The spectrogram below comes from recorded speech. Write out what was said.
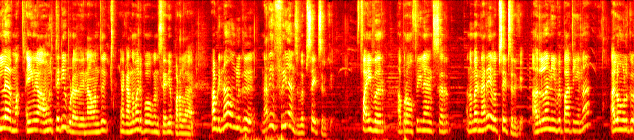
இல்லை ம எங்களுக்கு அவங்களுக்கு தெரியக்கூடாது. நான் வந்து எனக்கு அந்த மாதிரி போக கொஞ்சம் சரியாக படலை. அப்படின்னா உங்களுக்கு நிறைய ஃப்ரீலான்ஸ் வெப்சைட்ஸ் இருக்குது ஃபைவர் அப்புறம் ஃப்ரீலான்சர் அந்த மாதிரி நிறைய வெப்சைட்ஸ் இருக்குது அதெல்லாம் நீங்கள் போய் பார்த்தீங்கன்னா அதில் உங்களுக்கு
